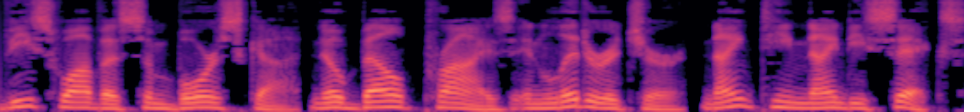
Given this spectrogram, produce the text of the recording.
Wisława Szymborska Nobel Prize in Literature, 1996,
